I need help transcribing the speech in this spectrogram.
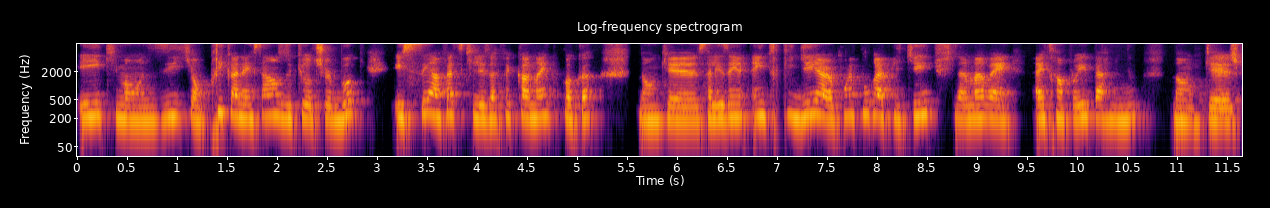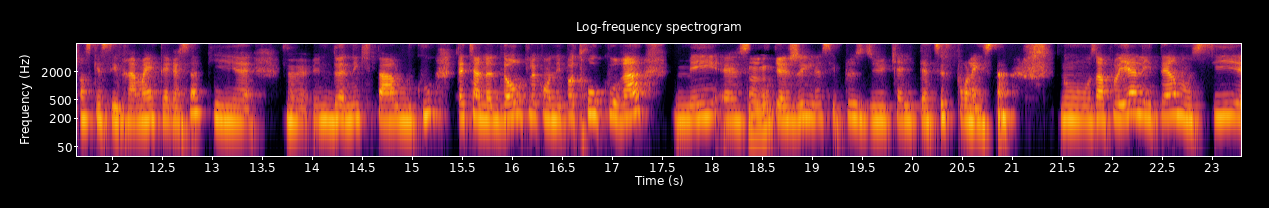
et qui m'ont dit, qui ont pris connaissance du Culture Book et c'est en fait ce qui les a fait connaître POCA. Donc, ça les a intrigués à un point pour appliquer, puis finalement, ben, être employé parmi nous. Donc, euh, je pense que c'est vraiment intéressant. Puis, euh, une donnée qui parle beaucoup. Peut-être qu'il y en a d'autres qu'on n'est pas trop au courant, mais euh, ce mhm. que j'ai, là, c'est plus du qualitatif pour l'instant. Nos employés à l'interne aussi,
